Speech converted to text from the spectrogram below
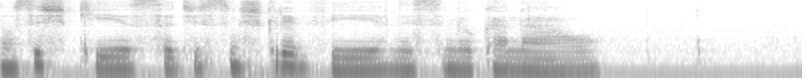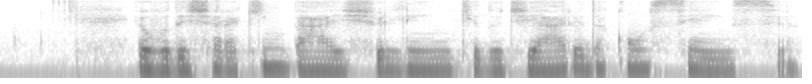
Não se esqueça de se inscrever nesse meu canal. Eu vou deixar aqui embaixo o link do Diário da Consciência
